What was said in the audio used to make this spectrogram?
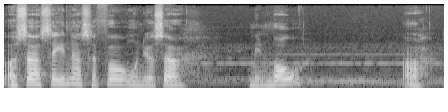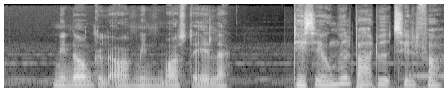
Og så senere så får hun jo så min mor og min onkel og min moster Ella. Det ser umiddelbart ud til for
